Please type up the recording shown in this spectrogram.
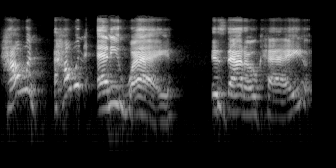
How in how in any way is that okay?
